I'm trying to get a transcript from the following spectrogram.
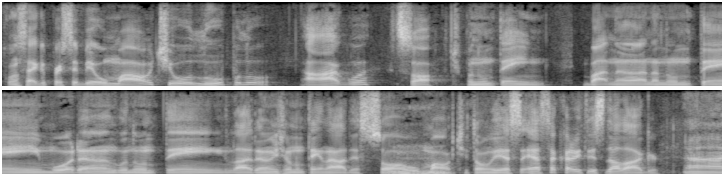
consegue perceber o malte, o lúpulo, a água, só. Tipo, não tem banana, não tem morango, não tem laranja, não tem nada, é só Uhum. o malte. Então essa, essa é a característica da lager. Ah,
